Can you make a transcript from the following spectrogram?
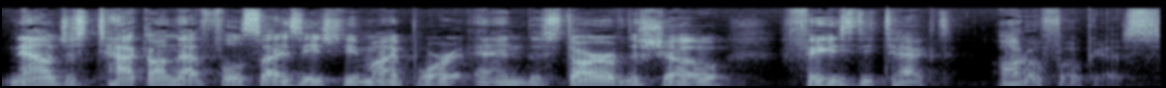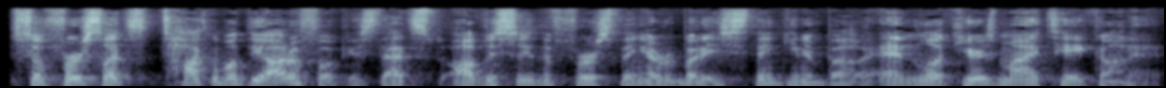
Now just tack on that full size HDMI port and the star of the show, phase detect autofocus. So first, let's talk about the autofocus. That's obviously the first thing everybody's thinking about. And look, here's my take on it.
